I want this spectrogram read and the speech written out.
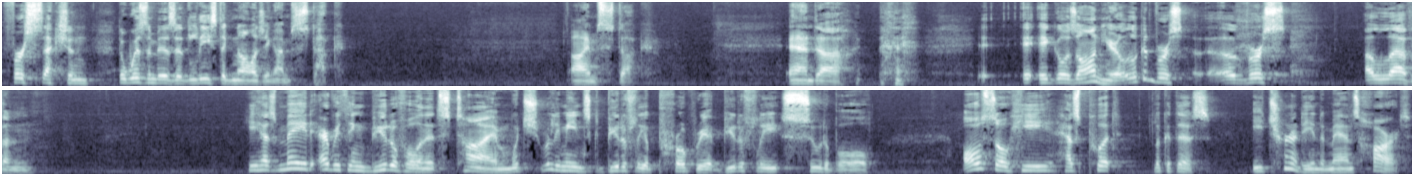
first section? The wisdom is at least acknowledging I'm stuck. I'm stuck. And uh, it, it, goes on here. Look at verse, uh, verse 11. He has made everything beautiful in its time, which really means beautifully appropriate, beautifully suitable. Also, He has put, look at this, eternity into man's heart.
